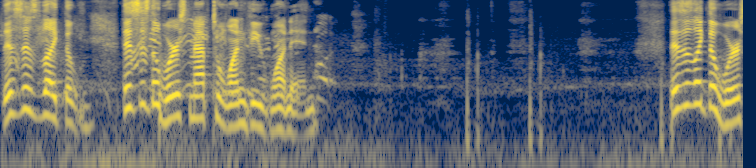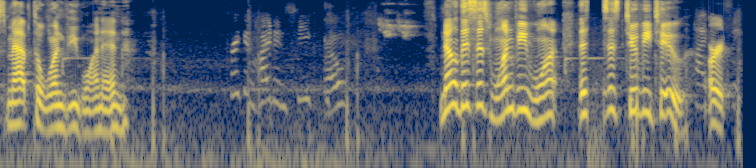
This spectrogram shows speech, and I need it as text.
This is like the this is the worst map to 1v1 in. This is like the worst map to 1v1 in. Freaking hide and seek, bro. No, this is 1v1. This is 2v2 or and seek.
